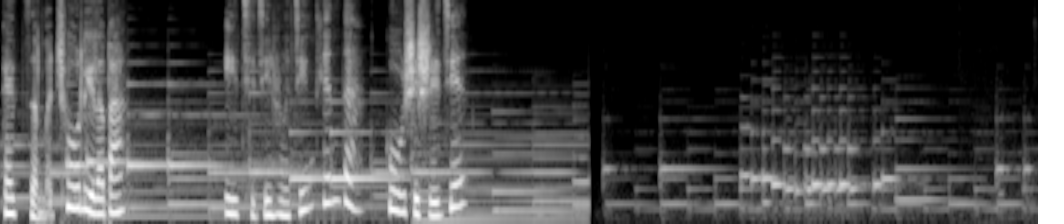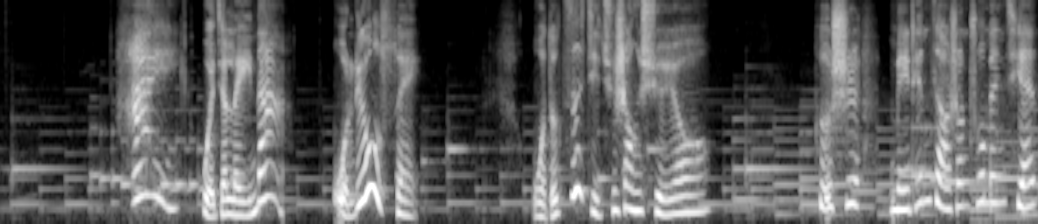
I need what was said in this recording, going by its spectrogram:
该怎么处理了吧？一起进入今天的故事时间。嗨，我叫雷娜，我六岁，我都自己去上学哟。可是每天早上出门前。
